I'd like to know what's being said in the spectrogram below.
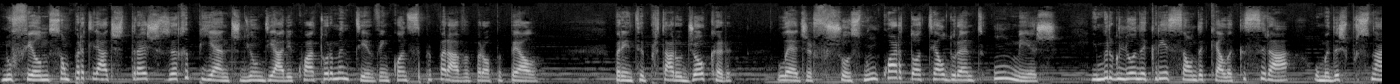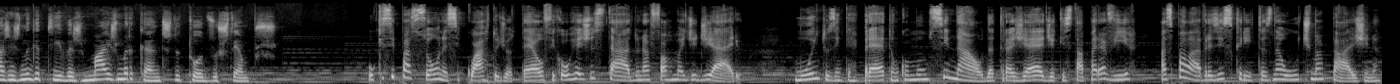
No filme são partilhados trechos arrepiantes de um diário que o ator manteve enquanto se preparava para o papel. Para interpretar o Joker, Ledger fechou-se num quarto de hotel durante um mês e mergulhou na criação daquela que será uma das personagens negativas mais marcantes de todos os tempos. O que se passou nesse quarto de hotel ficou registrado na forma de diário Muitos interpretam como um sinal da tragédia que está para vir as palavras escritas na última página.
